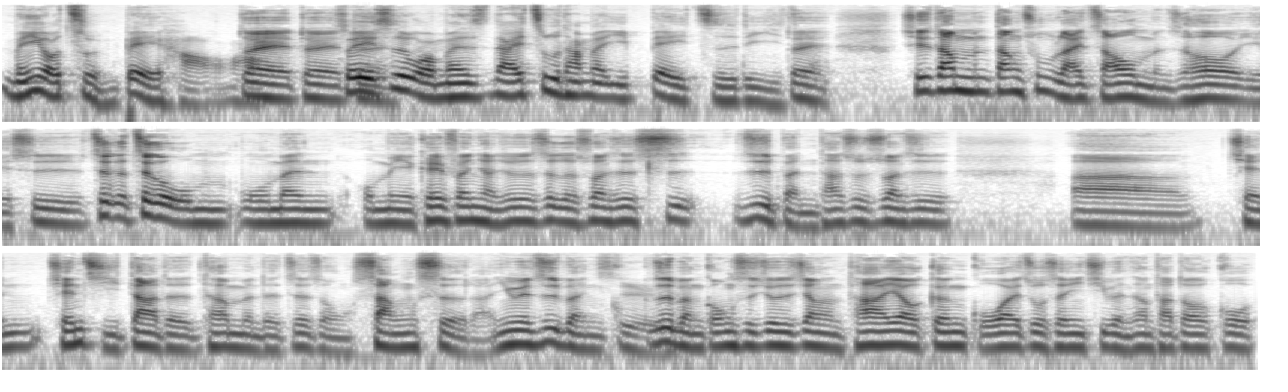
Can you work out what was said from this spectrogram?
没有准备好，哈，对对，对所以是我们来助他们一臂之力，对，其实他们当初来找我们之后，也是这个这个，我们我们我们也可以分享，就是这个算是是日本，它是算是呃前前几大的他们的这种商社啦，因为日本日本公司就是这样，他要跟国外做生意，基本上他都要过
